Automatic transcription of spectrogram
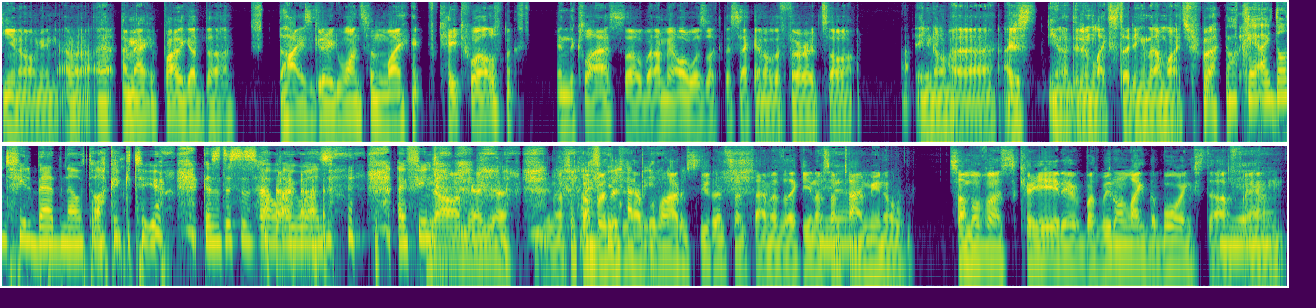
you know i mean i don't know. I, I, mean i probably got the the highest grade once in my k-12 in the class so but i mean always like the second or the third so you know, uh, I just, you know, didn't like studying that much. okay, I don't feel bad now talking to you because this is how I was. I feel. No, I mean, yeah, you know, so competition have a lot of students sometimes. It's like, you know, sometimes, yeah. you know, some of us creative, but we don't like the boring stuff. Yeah. And,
